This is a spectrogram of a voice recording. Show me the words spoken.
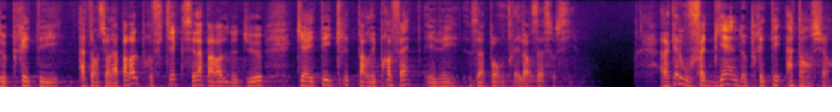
de prêter attention. La parole prophétique, c'est la parole de Dieu qui a été écrite par les prophètes et les apôtres et leurs associés, à laquelle vous faites bien de prêter attention,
